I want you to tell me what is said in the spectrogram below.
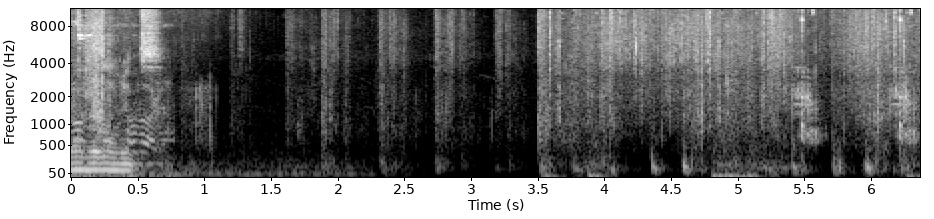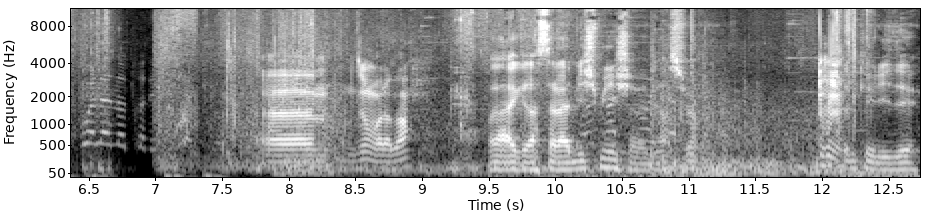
Bon, je vais vite. Euh, dis, on va là-bas. Ouais, grâce à la biche miche, euh, bien sûr. C'est quelle idée.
